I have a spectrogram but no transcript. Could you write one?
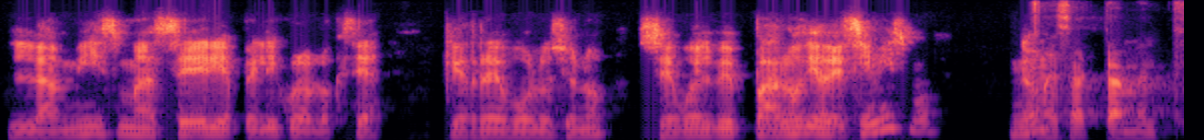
la misma serie, película, lo que sea, que revolucionó, se vuelve parodia de sí mismo, ¿no? Exactamente.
